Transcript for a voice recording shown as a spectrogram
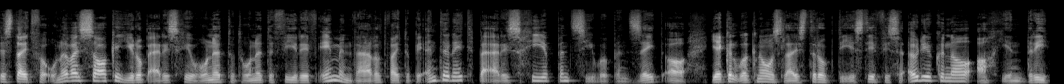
Dis tyd vir onderwys sake hier op RSG 100 tot 104 FM en wêreldwyd op die internet by rsg.co.za. Jy kan ook na ons luister op DStv se audiokanaal 813.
